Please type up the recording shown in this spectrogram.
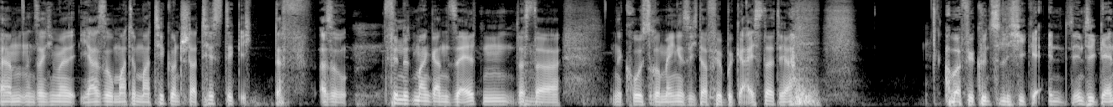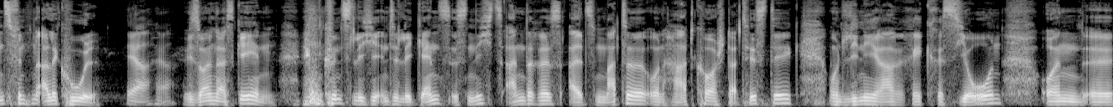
Ähm, dann sage ich immer, ja, so Mathematik und Statistik, ich, das, also findet man ganz selten, dass mhm. da eine größere Menge sich dafür begeistert, ja. Aber für künstliche Intelligenz finden alle cool. Ja, ja. Wie soll das gehen? Künstliche Intelligenz ist nichts anderes als Mathe und Hardcore-Statistik und lineare Regression und äh,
